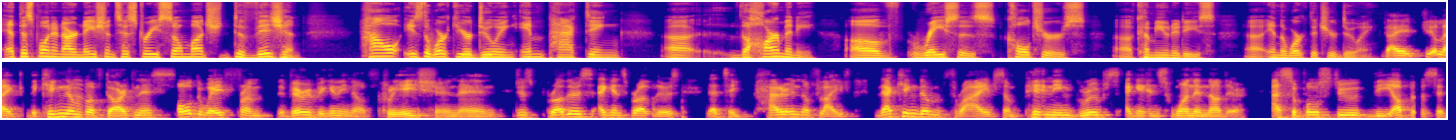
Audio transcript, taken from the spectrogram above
at this point in our nation's history, so much division. How is the work you're doing impacting uh, the harmony of races, cultures, uh, communities uh, in the work that you're doing? I feel like the kingdom of darkness, all the way from the very beginning of creation and just brothers against brothers, that's a pattern of life. That kingdom thrives on pinning groups against one another, as opposed to the opposite.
